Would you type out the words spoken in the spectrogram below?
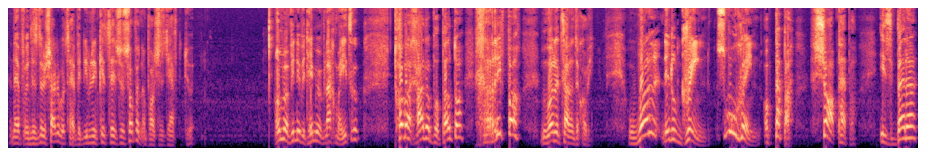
And therefore there's no shadow what's happening. Even in so Suffolk Napashas you have to do it. Omer Avinu of Nachma Yitzchak. Chada popelto chrifa tzana. One little grain, small grain of pepper, sharp pepper, is better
